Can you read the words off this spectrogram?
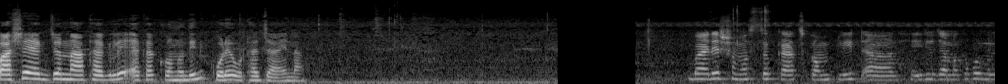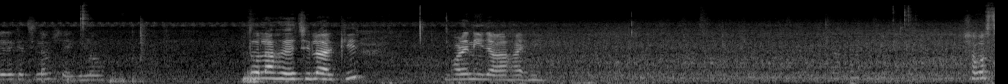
পাশে একজন না থাকলে একা কোনোদিন করে ওঠা যায় না। বাইরের সমস্ত কাজ কমপ্লিট, আর এই যে জামা কাপড় মেলে রেখেছিলাম সেগুলো তোলা হয়েছিল আর কি। ঘরে নিয়ে যাওয়া হয়নি। সমস্ত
